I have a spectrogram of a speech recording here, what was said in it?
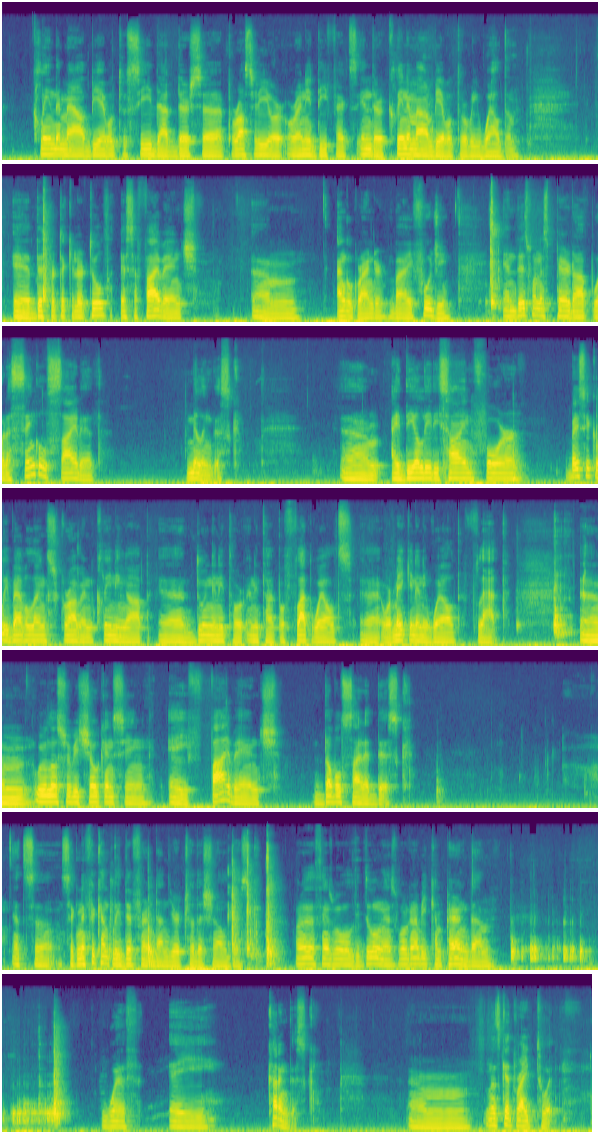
clean them out, be able to see that there's porosity or, or any defects in there, clean them out, and be able to re-weld them. Uh, this particular tool is a 5 inch um, angle grinder by Fuji and this one is paired up with a single-sided milling disc. Um, ideally designed for basically beveling, scrubbing, cleaning up, uh, doing any, any type of flat welds uh, or making any weld flat. Um, we will also be showcasing a 5 inch double-sided disc it's uh, significantly different than your traditional disc. One of the things we will be doing is we're going to be comparing them with a cutting disc. Um, let's get right to it.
